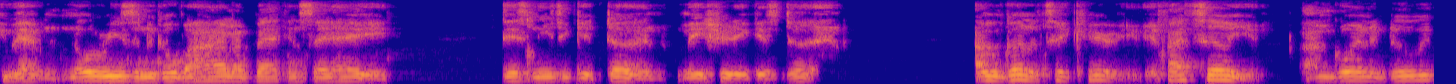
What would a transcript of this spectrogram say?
You have no reason to go behind my back and say, hey, this needs to get done. Make sure it gets done. I'm going to take care of you. If I tell you I'm going to do it,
